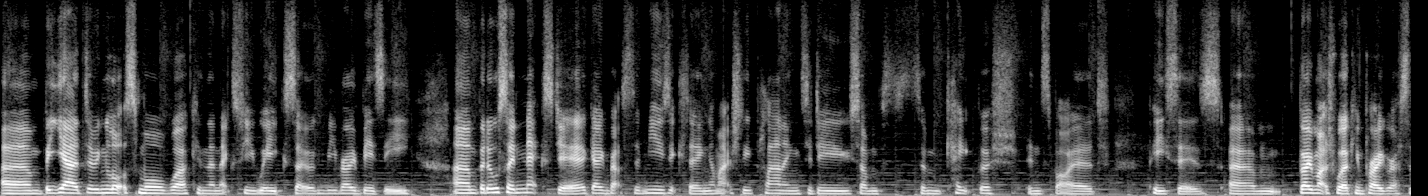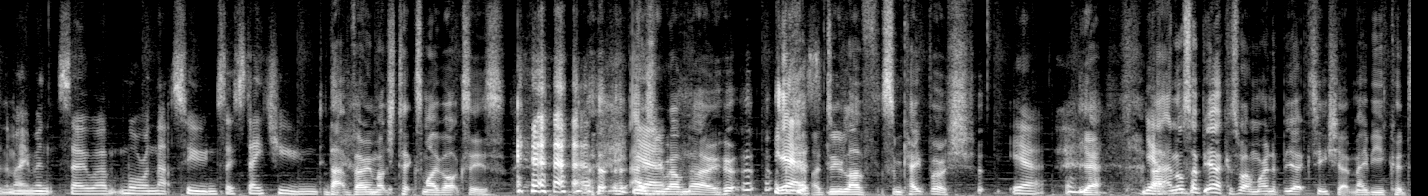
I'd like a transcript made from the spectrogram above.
Um, but yeah, doing lots more work in the next few weeks, so I'm gonna be very busy. Um, but also next year, going back to the music thing, I'm actually planning to do some some Kate Bush inspired pieces. Um, very much work in progress at the moment, so um, more on that soon. So stay tuned. That very much ticks my boxes, as Yeah. you well know. Yes. I do love some Kate Bush. Yeah. yeah. Yeah. Uh, and also Björk as well. I'm wearing a Björk t shirt. Maybe you could.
